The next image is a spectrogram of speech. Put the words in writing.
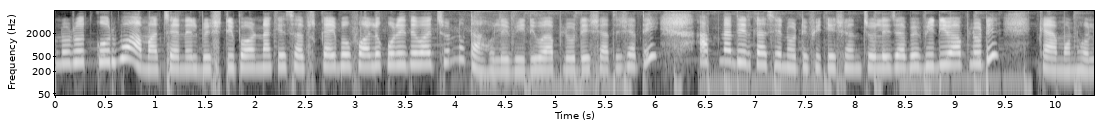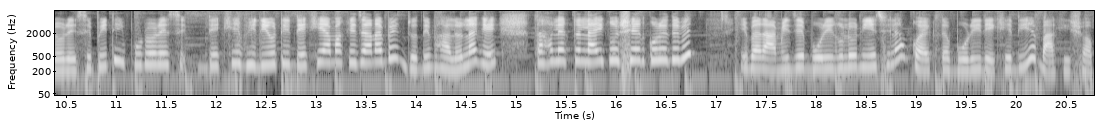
অনুরোধ করব আমার চ্যানেল বৃষ্টিপর্ণাকে সাবস্ক্রাইব ও ফলো করে দেওয়ার জন্য। তাহলে ভিডিও আপলোডের সাথে সাথেই আপনাদের কাছে নোটিফিকেশান চলে যাবে ভিডিও আপলোডের কেমন হলো রেসিপিটি পুরো রেসি দেখে ভিডিওটি দেখে আমাকে জানাবেন। যদি ভালো লাগে, তাহলে একটা লাইক ও শেয়ার করে দেবেন। এবার আমি যে বড়িগুলো নিয়েছিলাম, কয়েকটা বড়ি রেখে দিয়ে বাকি সব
